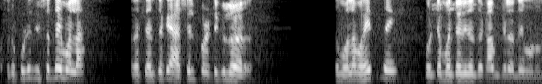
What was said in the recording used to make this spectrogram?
असं तर कुठे दिसत नाही मला. आता त्यांचं काही असेल पर्टिक्युलर तर मला माहीत नाही कोणत्या मंत्र्यांनी त्यांचं काम केलं नाही म्हणून.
